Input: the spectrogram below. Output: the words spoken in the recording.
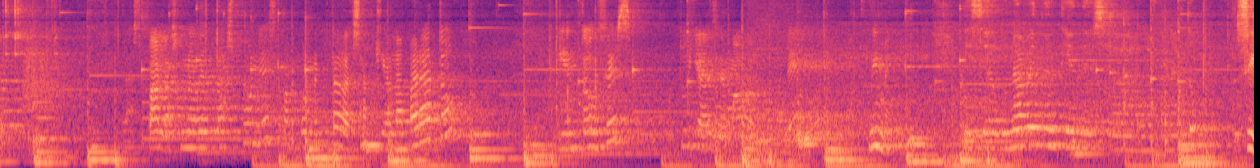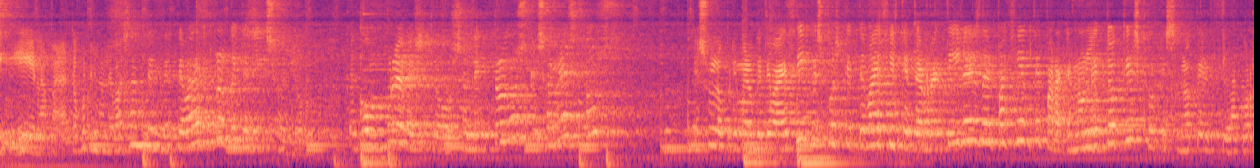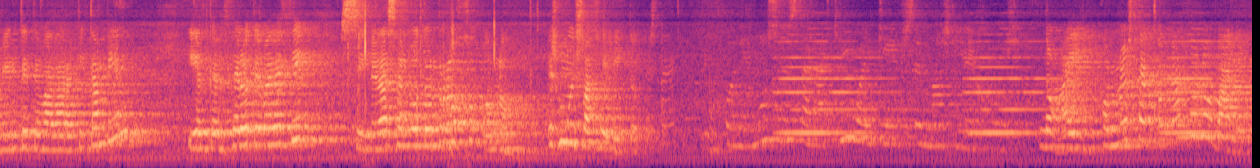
las palas una vez las pones van conectadas aquí al aparato y entonces tú ya has llamado al ¿vale? Dime. ¿Y si alguna vez no entiendes el aparato? Sí, el aparato porque no le vas a entender, te va a decir lo que te he dicho yo, que compruebes los electrodos que son estos eso es lo primero que te va a decir. Después que te va a decir que te retires del paciente para que no le toques, porque si no la corriente te va a dar a ti también y el tercero te va a decir si le das al botón rojo o no. Es muy facilito. ¿Podemos estar aquí o hay que irse más lejos? No, ahí, con no estar tocándolo vale,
